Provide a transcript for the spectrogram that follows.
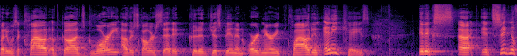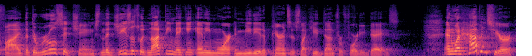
but it was a cloud of God's glory. Other scholars said it could have just been an ordinary cloud. In any case, it, ex, uh, it signified that the rules had changed and that Jesus would not be making any more immediate appearances like he had done for 40 days. And what happens here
